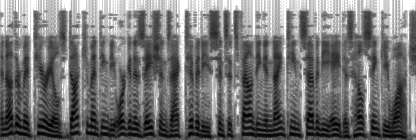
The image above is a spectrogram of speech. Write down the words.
and other materials documenting the organization's activities since its founding in 1978 as Helsinki Watch.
